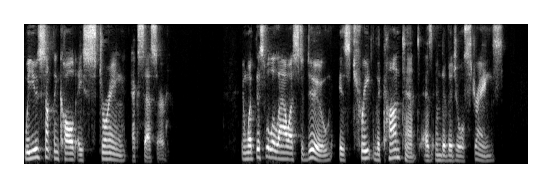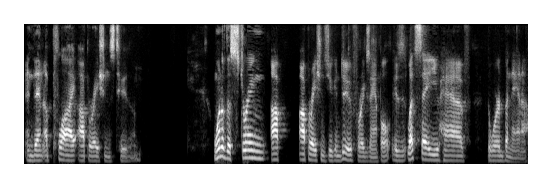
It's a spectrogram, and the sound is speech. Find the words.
we use something called a string accessor. And what this will allow us to do is treat the content as individual strings and then apply operations to them. One of the string op operations you can do, for example, is let's say you have the word banana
